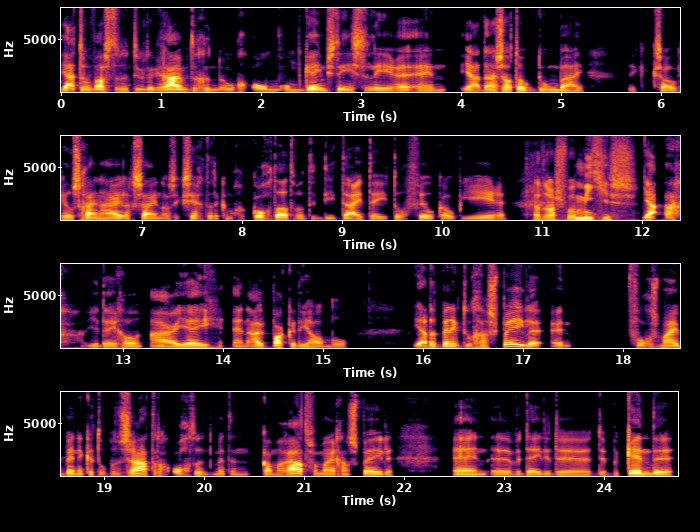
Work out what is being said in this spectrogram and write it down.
ja, toen was er natuurlijk ruimte genoeg om, om games te installeren. En ja, daar zat ook Doom bij. Ik, ik zou ook heel schijnheilig zijn als ik zeg dat ik hem gekocht had. Want in die tijd deed je toch veel kopiëren. Dat was voor mietjes. Ja, ah, je deed gewoon ARJ en uitpakken die handel. Ja, dat ben ik toen gaan spelen. En volgens mij ben ik het op een zaterdagochtend met een kameraad van mij gaan spelen. En eh, we deden de, de bekende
